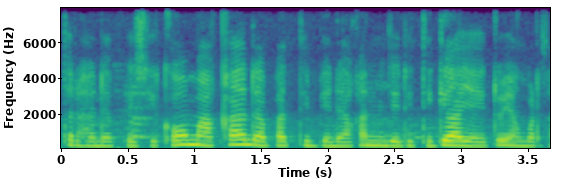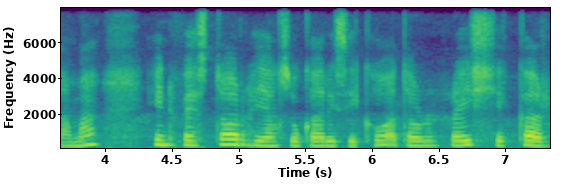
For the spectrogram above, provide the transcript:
terhadap risiko, maka dapat dibedakan menjadi tiga, yaitu yang pertama, investor yang suka risiko atau risk taker.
